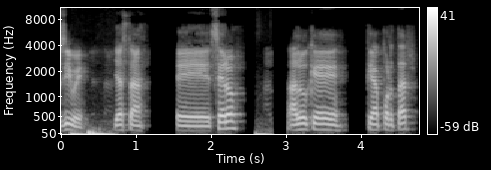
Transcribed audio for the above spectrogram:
Pues sí, güey, ya está. Eh, Cero, ¿algo que, que aportar?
